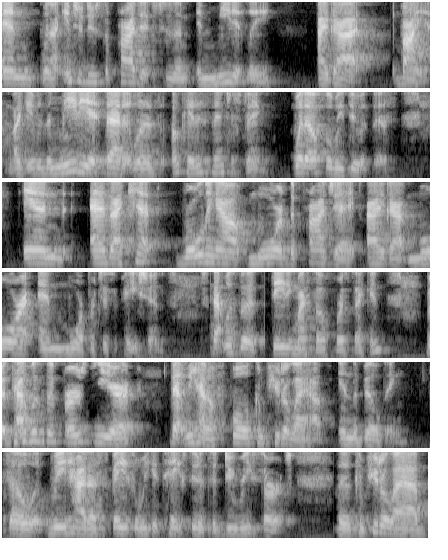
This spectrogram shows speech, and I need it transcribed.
And when I introduced the projects to them, immediately I got buy-in. Like it was immediate that it was, okay, this is interesting. What else will we do with this? And as I kept rolling out more of the project, I got more and more participation. That was the dating myself for a second, but that was the first year that we had a full computer lab in the building. So we had a space where we could take students to do research the computer lab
